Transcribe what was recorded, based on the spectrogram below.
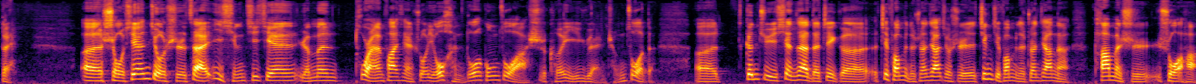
对，呃，首先就是在疫情期间，人们突然发现说有很多工作啊是可以远程做的。呃，根据现在的这个这方面的专家，就是经济方面的专家呢，他们是说哈，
